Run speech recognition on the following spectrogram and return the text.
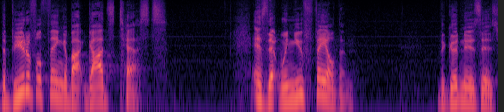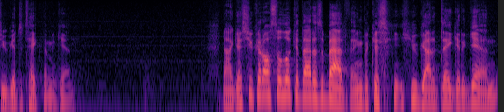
The beautiful thing about God's tests is that when you fail them, the good news is you get to take them again. Now, I guess you could also look at that as a bad thing because you got to take it again.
